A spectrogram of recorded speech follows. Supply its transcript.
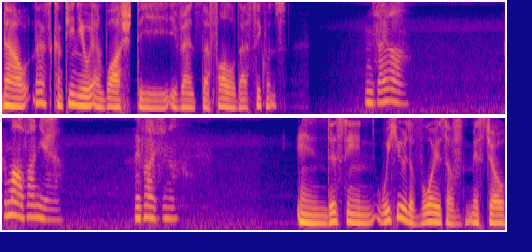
Now, let's continue and watch the events that follow that sequence. In this scene, we hear the voice of Miss Zhou.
